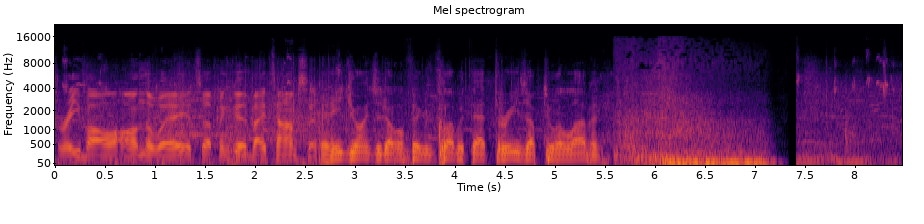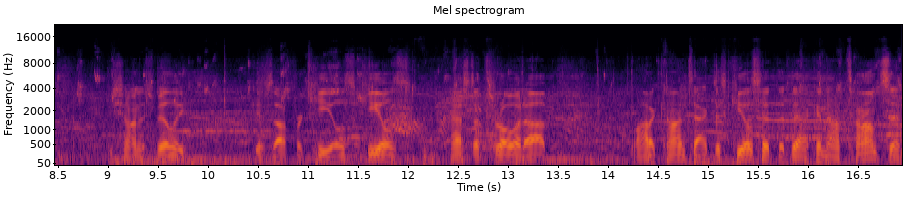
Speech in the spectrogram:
three ball on the way. It's up and good by Thompson. And he joins the double-figure club with that three. He's up to 11. Bezhanishvili gives up for Keels. Keels has to throw it up. A lot of contact as Keels hit the deck, and now Thompson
